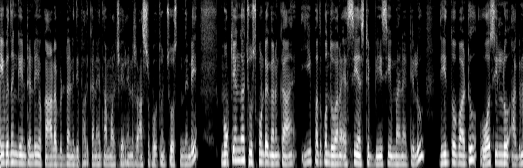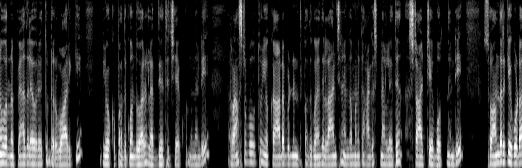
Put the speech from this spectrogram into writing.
ఈ విధంగా ఏంటంటే ఒక ఆడబిడ్డ నిధి పథకాన్ని అయితే అమలు చేయాలని రాష్ట్ర ప్రభుత్వం చూస్తుందండి. ముఖ్యంగా చూసుకుంటే కనుక ఈ పథకం ద్వారా ఎస్సీ ఎస్టీ బీసీ మైనార్టీలు దీంతో పాటు ఓసీలు అగ్నవర్ణ పేదలు ఎవరైతే ఉంటారో వారికి ఈ యొక్క పథకం ద్వారా లబ్ధి అయితే చేకూరుతుందండి. రాష్ట్ర ప్రభుత్వం యొక్క ఆడబిడ్డ నిధి పథకం అయితే లాంఛనంగా మనకి ఆగస్టు నెలలో అయితే స్టార్ట్ చేయబోతుందండి. సో అందరికీ కూడా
